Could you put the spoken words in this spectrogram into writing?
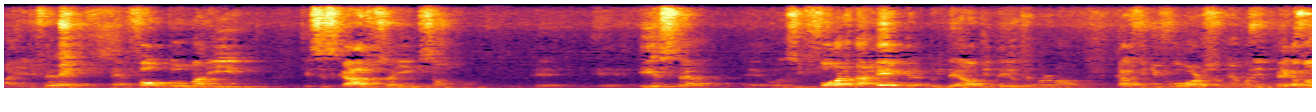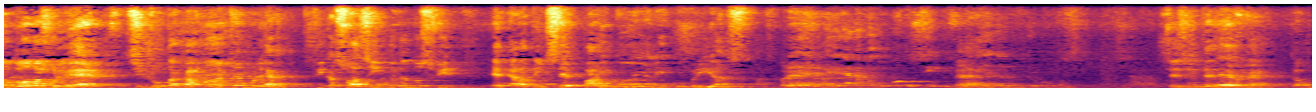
Aí é diferente. Né? Faltou o marido, esses casos aí que são é, é, extra, é, assim, fora da regra do ideal de Deus, é normal. Caso de divórcio, né? o marido pega, abandona a mulher, se junta com a amante e a mulher fica sozinha cuidando dos filhos. É, Ela tem que ser pai e mãe ali, cobrir as, as brechas. né? Ele era muito bonzinho, É. grupo. Vocês entenderam, né? Então,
